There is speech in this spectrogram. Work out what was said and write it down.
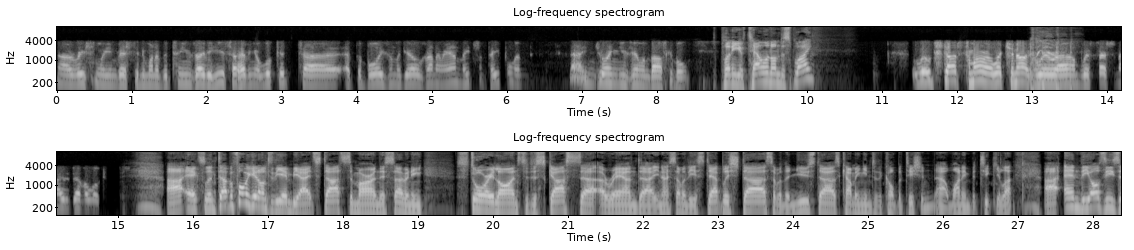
uh, recently invested in one of the teams over here. So having a look at uh, at the boys and the girls run around, meet some people, and uh, enjoying New Zealand basketball. Plenty of talent on display. Well, it starts tomorrow. I'll let you know. We're uh, we're fascinated to have a look. Uh, excellent. Uh, before we get on to the NBA, it starts tomorrow, and there's so many storylines to discuss uh, around uh, you know some of the established stars, some of the new stars coming into the competition. Uh, one in particular, uh, and the Aussies.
